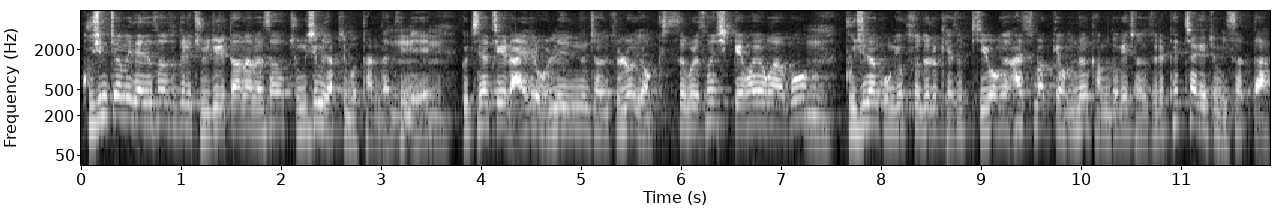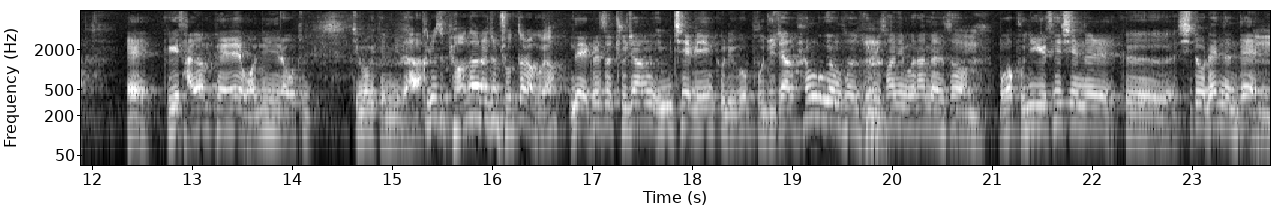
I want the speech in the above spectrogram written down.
구심점이 되는 선수들이 줄줄이 떠나면서 중심을 잡지 못한다 팀이 그 지나치게 라인을 올리는 전술로 역습을 손쉽게 허 용하고 부진한 공격수들을 계속 기용할 수밖에 없는 감독의 전술에 패착이 좀 있었다. 예, 그게 4연패의 원인이라고 좀 지목이 됩니다. 그래서 변화를 좀 줬더라고요. 네, 그래서 주장 임채민 그리고 부주장 한국영 선수를 선임을 하면서 뭔가 분위기 쇄신을 그 시도를 했는데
